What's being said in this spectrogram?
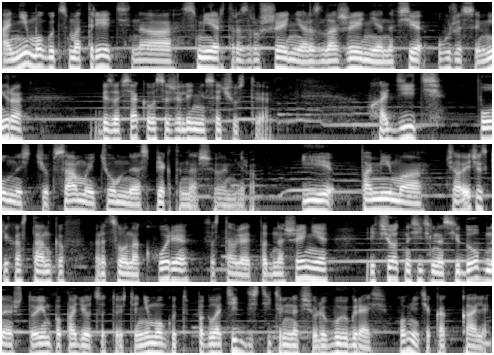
Они могут смотреть на смерть, разрушение, разложение, на все ужасы мира безо всякого сожаления и сочувствия. Входить полностью в самые темные аспекты нашего мира. И помимо человеческих останков, рацион Акхори составляет подношение и все относительно съедобное, что им попадется. То есть они могут поглотить действительно всю любую грязь. Помните, как Кали,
